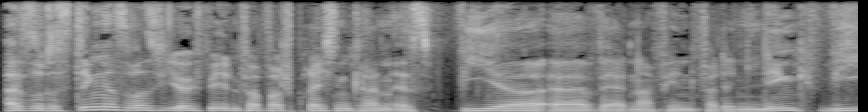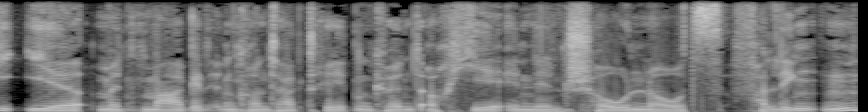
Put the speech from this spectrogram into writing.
also das Ding ist, was ich euch auf jeden Fall versprechen kann, ist, wir äh, werden auf jeden Fall den Link, wie ihr mit Margit in Kontakt treten könnt, auch hier in den Show Notes verlinken.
